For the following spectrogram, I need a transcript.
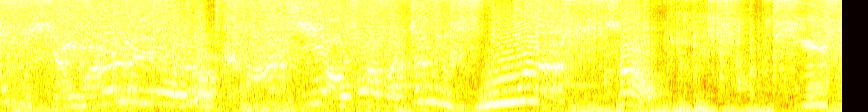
不想玩了呀，这么卡脚了，我真服了。操，师傅。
